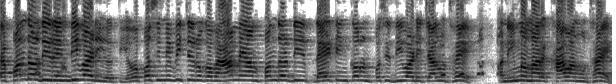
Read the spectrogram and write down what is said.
તા પંદર દી રહીને દિવાળી હતી. હવે પછી મેં વિચાર્યું કે હવે આમે આમ પંદર દી ડાયટિંગ કરું ને પછી દિવાળી ચાલુ થાય અને એમાં મારે ખાવાનું થાય.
